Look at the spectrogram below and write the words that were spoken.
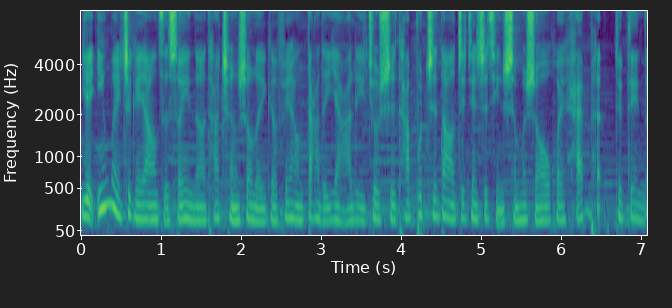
也因为这个样子，所以呢，他承受了一个非常大的压力，就是他不知道这件事情什么时候会 happen，对不对呢？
